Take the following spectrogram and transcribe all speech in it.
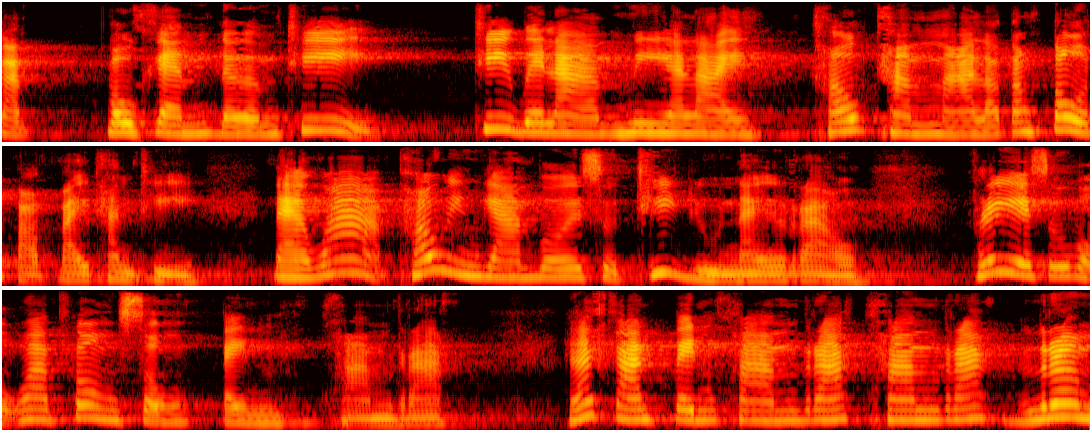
กับโปรแกรมเดิมที่ที่เวลามีอะไรเขาทำมาเราต้องโต้ตอบไปทันที แต่ว่าพระวิญญาณบริสุทธิ์ที่อยู่ในเรา พระเยซูบอกว่าพระองค์ทรงเป็นความรักและการเป็นความรักความรักเริ่ม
